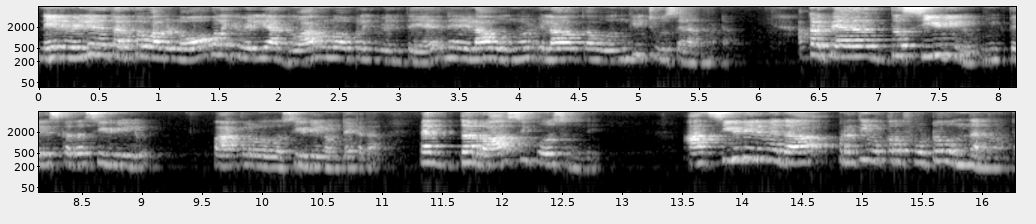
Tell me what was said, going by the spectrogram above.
నేను వెళ్ళిన తర్వాత వాళ్ళు లోపలికి వెళ్ళి ఆ ద్వారం లోపలికి వెళ్తే నేను ఇలా వంగు ఇలా ఒక వంగి చూశాను అనమాట అక్కడ పెద్ద సీడీలు మీకు తెలుసు కదా సీడీలు పాటలు సీడీలు ఉంటాయి కదా పెద్ద రాసి పోసింది ఆ సీడీల మీద ప్రతి ఒక్కరు ఫోటో ఉందన్నమాట.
